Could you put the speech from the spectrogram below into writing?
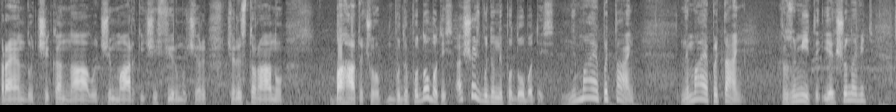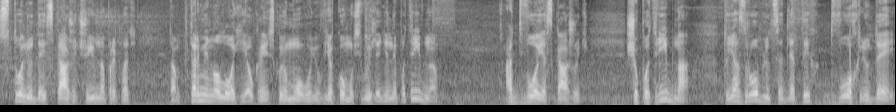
бренду, чи каналу, чи марки, чи фірму, чи, чи ресторану багато чого буде подобатись, а щось буде не подобатись. Немає питань. Немає питань. Розумієте? І якщо навіть 100 людей скажуть, що їм, наприклад, там термінологія українською мовою в якомусь вигляді не потрібна, а двоє скажуть, що потрібна, то я зроблю це для тих двох людей.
